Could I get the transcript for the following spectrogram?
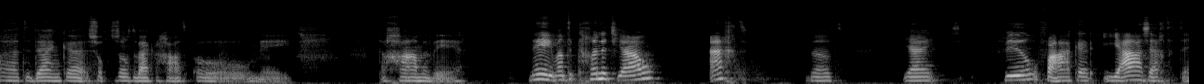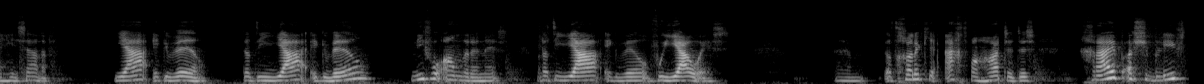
uh, te denken, s ochtends als de wekker gaat, oh nee, dan gaan we weer. Nee, want ik gun het jou echt dat jij veel vaker ja zegt tegen jezelf. Ja, ik wil. Dat die ja, ik wil niet voor anderen is, maar dat die ja, ik wil voor jou is. Um, dat gun ik je echt van harte. Dus Grijp alsjeblieft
